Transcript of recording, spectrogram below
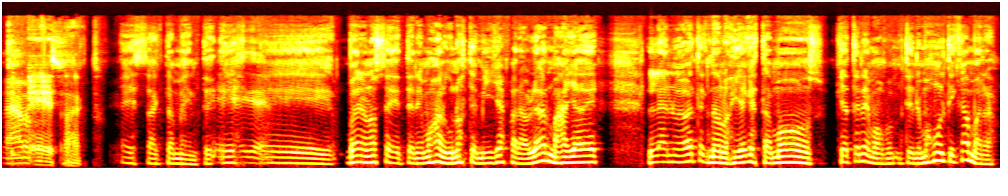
claro. Exacto. Exactamente. Este, bueno, no sé, tenemos algunos temillas para hablar, más allá de la nueva tecnología que estamos, ¿qué tenemos? Tenemos multicámara.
